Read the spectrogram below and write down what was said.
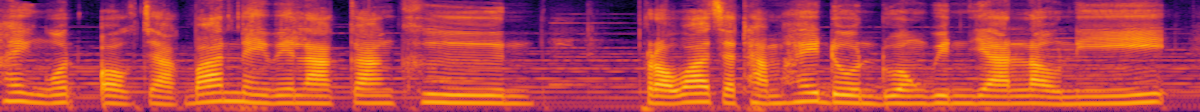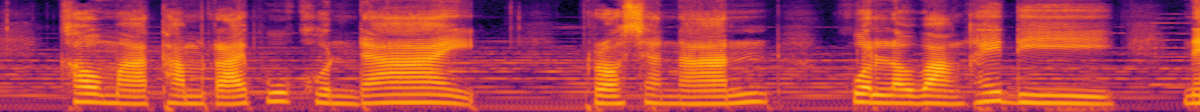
ให้งดออกจากบ้านในเวลากลางคืน เพราะว่าจะทำให้โดนดวงวิญญาณเหล่านี้ เข้ามาทำร้ายผู้คนได้ เพราะฉะนั้นควรระวังให้ดีใน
